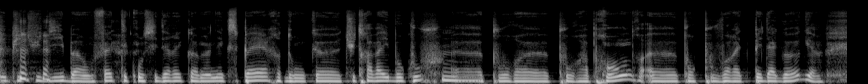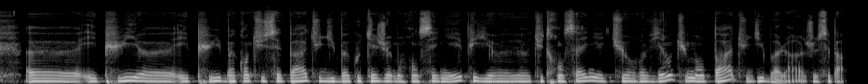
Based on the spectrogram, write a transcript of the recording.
et puis tu dis, bah, en fait, tu es considéré comme un expert, donc euh, tu travailles beaucoup mhm. euh, pour, euh, pour apprendre, pour pouvoir être pédagogue. et puis, et puis bah, quand tu sais pas, tu dis, bah, écoutez, je vais me renseigner, puis tu te renseignes et tu reviens, tu mens pas, tu dis, bah là, je sais pas.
